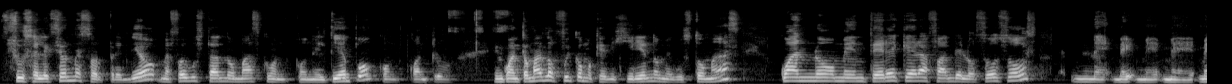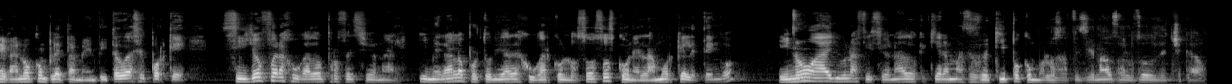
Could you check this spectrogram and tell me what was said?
su selección me sorprendió, me fue gustando más con, con el tiempo, con cuanto, en cuanto más lo fui como que digiriendo, me gustó más. Cuando me enteré que era fan de los osos, me, ganó completamente. Y te voy a decir por qué si yo fuera jugador profesional y me dan la oportunidad de jugar con los osos, con el amor que le tengo, y no hay un aficionado que quiera más a su equipo como los aficionados a los osos de Chicago,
